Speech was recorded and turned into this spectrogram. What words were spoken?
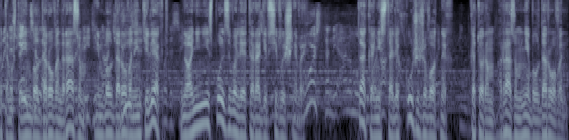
потому что им был дарован разум, им был дарован интеллект, но они не использовали это ради Всевышнего. Так они стали хуже животных, которым разум не был дарован.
